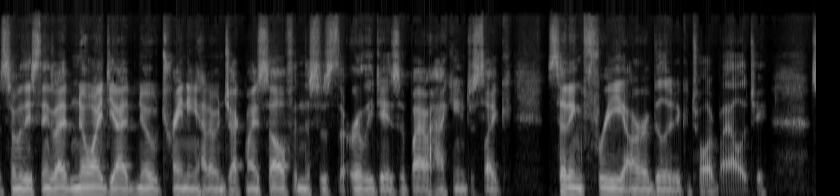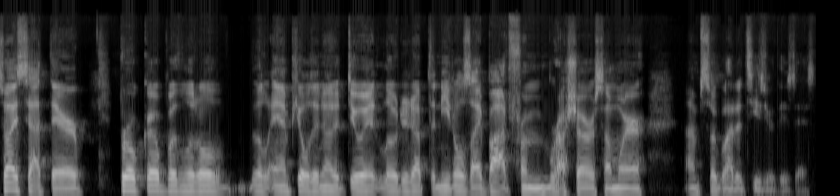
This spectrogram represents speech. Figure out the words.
some of these things. I had no idea. I had no training how to inject myself, and this was the early days of biohacking, just like setting free our ability to control our biology. So I sat there, broke up with a little little ampule, didn't know how to do it, loaded up the needles I bought from Russia or somewhere. I'm so glad it's easier these days.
